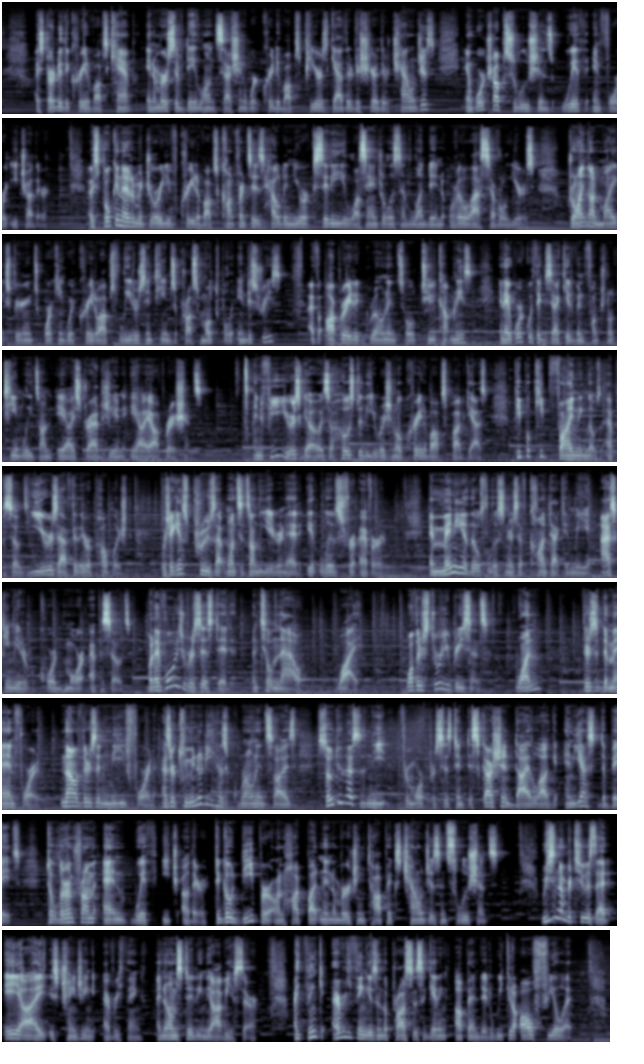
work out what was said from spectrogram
I started the Creative Ops Camp, an immersive day long session where Creative Ops peers gather to share their challenges and workshop solutions with and for each other. I've spoken at a majority of Creative Ops conferences held in New York City, Los Angeles, and London over the last several years, drawing on my experience working with Creative Ops leaders and teams across multiple industries I've operated, grown, and sold two companies, and I work with executive and functional team leads on AI strategy and AI operations. And a few years ago, as a host of the original Creative Ops podcast, people keep finding those episodes years after they were published, which I guess proves that once it's on the internet, it lives forever. And many of those listeners have contacted me asking me to record more episodes. But I've always resisted until now. Why? Well, there's three reasons. One, there's a demand for it. Now, there's a need for it. As our community has grown in size, so too has the need for more persistent discussion, dialogue, and yes, debates to learn from and with each other, to go deeper on hot button and emerging topics, challenges, and solutions. Reason number two is that AI is changing everything. I know I'm stating the obvious there. I think everything is in the process of getting upended. We could all feel it.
